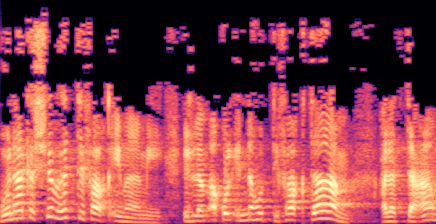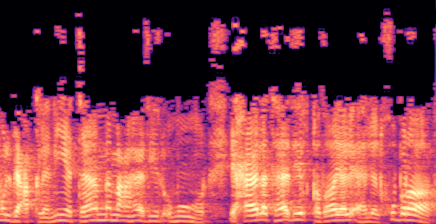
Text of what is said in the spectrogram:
هناك شبه اتفاق إمامي. إن لم أقل إنه اتفاق تام على التعامل بعقلانية تامة مع هذه الأمور. إحالة هذه القضايا لأهل الخبرة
